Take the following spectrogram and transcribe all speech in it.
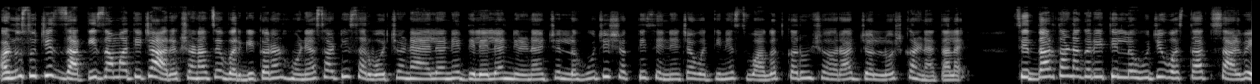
अनुसूचित जाती जमातीच्या आरक्षणाचे वर्गीकरण होण्यासाठी सर्वोच्च न्यायालयाने दिलेल्या निर्णयाचे लहुजी शक्ती सेनेच्या वतीने स्वागत करून शहरात जल्लोष करण्यात आलाय. सिद्धार्थनगर येथील लहुजी वस्ताद साळवे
